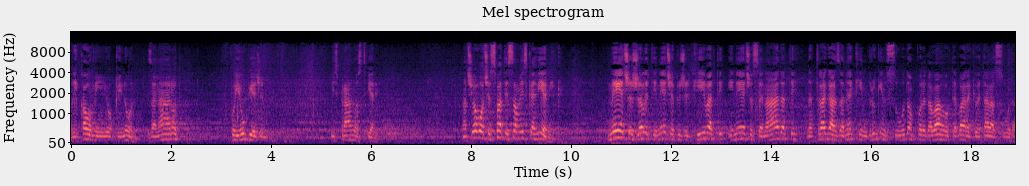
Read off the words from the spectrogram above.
Ili kao mi yuqinun za narod koji je ubijeđen u ispravnost vjeri. Znači ovo će shvatiti samo iskren vjernik neće želiti, neće priželjkivati i neće se nadati da traga za nekim drugim sudom pored Allahovog te bareke vetala suda.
